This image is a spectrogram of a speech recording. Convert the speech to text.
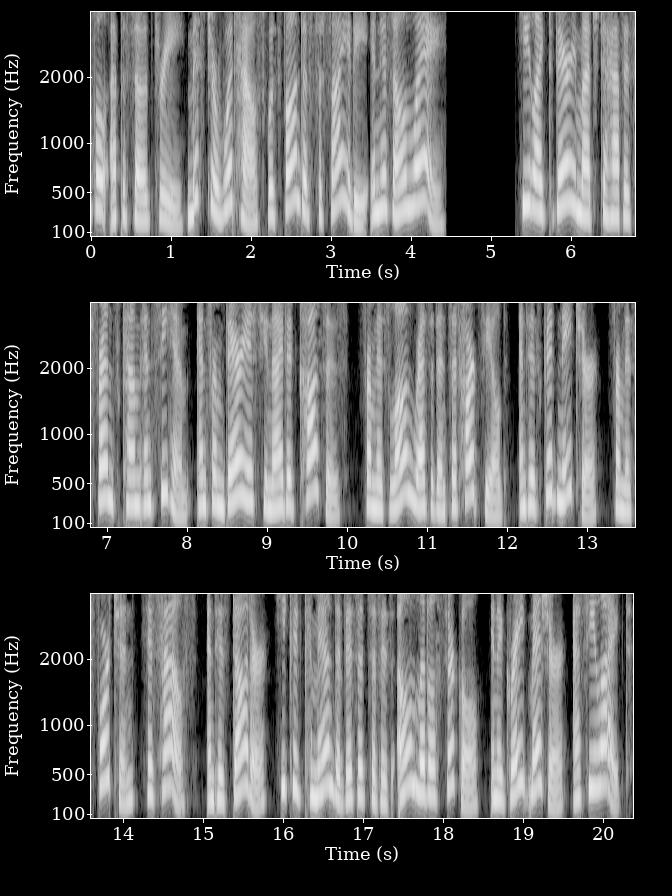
Novel Episode 3 Mr. Woodhouse was fond of society in his own way. He liked very much to have his friends come and see him and from various united causes, from his long residence at Hartfield, and his good nature, from his fortune, his house, and his daughter, he could command the visits of his own little circle, in a great measure, as he liked.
